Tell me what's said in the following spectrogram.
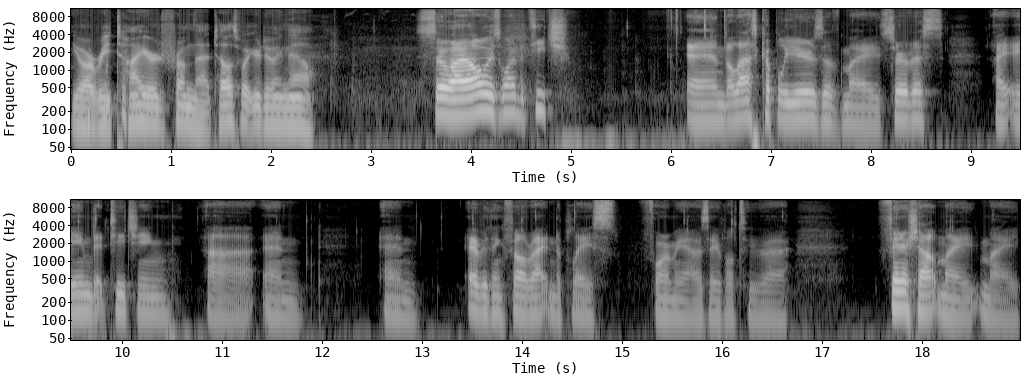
You are retired from that. Tell us what you're doing now. So I always wanted to teach. And the last couple of years of my service, I aimed at teaching, uh, and and everything fell right into place for me. I was able to uh, finish out my my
